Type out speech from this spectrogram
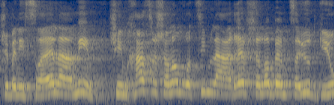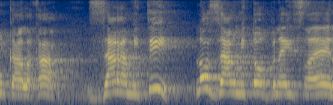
שבין ישראל לעמים, שאם חס ושלום רוצים לערב שלא באמצעות גיור כהלכה, זר אמיתי, לא זר מתוך בני ישראל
